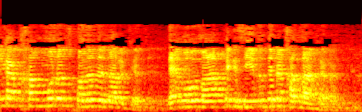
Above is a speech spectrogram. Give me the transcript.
එකක් හම්බුනොත් හොඳද නරකද? දැන් ඔබ මාත් එක්ක සියලු දෙනා කතා කරන්නේ.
